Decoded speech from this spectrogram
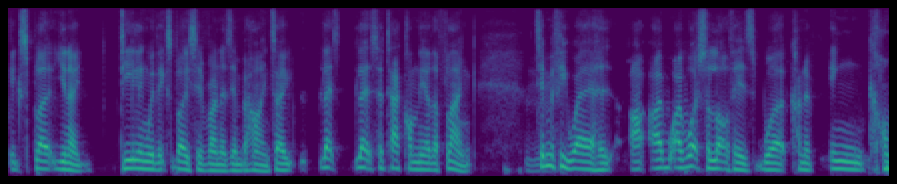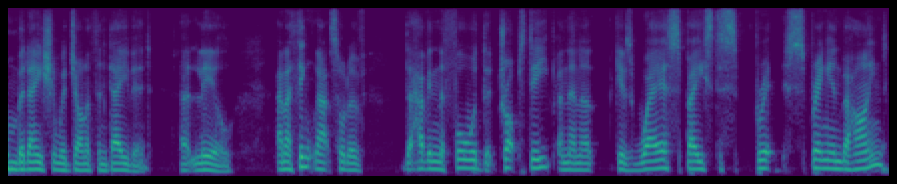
explode, you know, dealing with explosive runners in behind. So let's let's attack on the other flank. Mm-hmm. Timothy Weah, has I, I watched a lot of his work kind of in combination with Jonathan David at Lille, and I think that sort of the, having the forward that drops deep and then uh, gives Weah space to spr- spring in behind.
